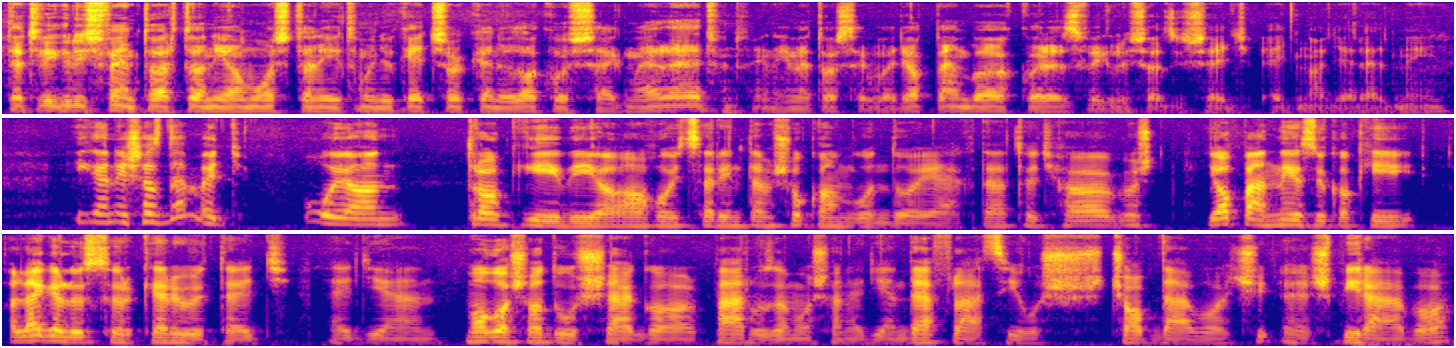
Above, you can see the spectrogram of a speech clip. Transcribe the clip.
Tehát végül is fenntartani a mostanit mondjuk egy csökkenő lakosság mellett, mint Németország vagy Japánban, akkor ez végül is az is egy, egy nagy eredmény. Igen, és az nem egy olyan tragédia, ahogy szerintem sokan gondolják. Tehát, hogyha most Japán nézzük, aki a legelőször került egy, egy ilyen magas adóssággal párhuzamosan egy ilyen deflációs csapdával, spirálba,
